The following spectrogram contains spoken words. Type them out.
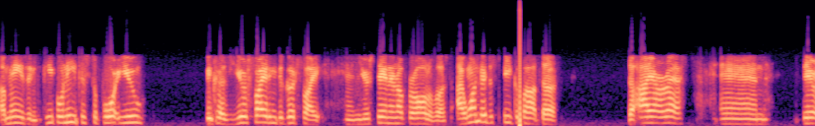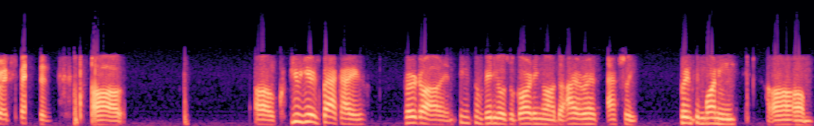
Amazing. People need to support you because you're fighting the good fight and you're standing up for all of us. I wanted to speak about the the IRS and their expansion. Uh, a few years back, I heard uh, and seen some videos regarding uh, the IRS actually printing money um,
